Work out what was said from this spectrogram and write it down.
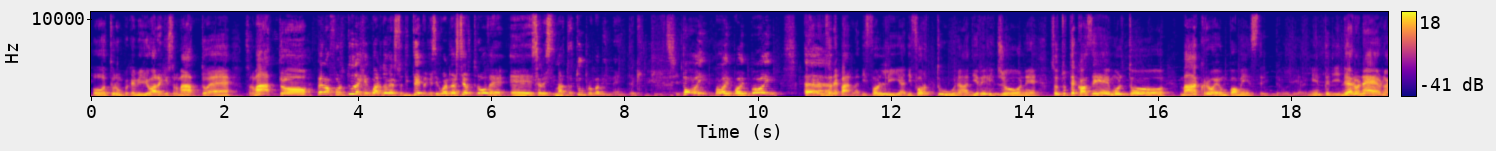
oh, tu non puoi cambiare. Guarda che io sono matto, eh. Sono matto. Però fortuna che guardo verso di te, perché se guardassi altrove eh, saresti matta tu probabilmente. Poi, poi, poi, poi... Questa eh, canzone parla di follia, di fortuna, di religione. Sono tutte cose molto macro e un po' mainstream, devo dire. Niente di. Cioè, non è, una-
